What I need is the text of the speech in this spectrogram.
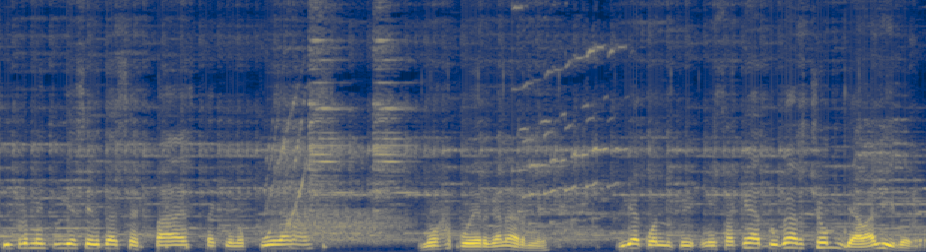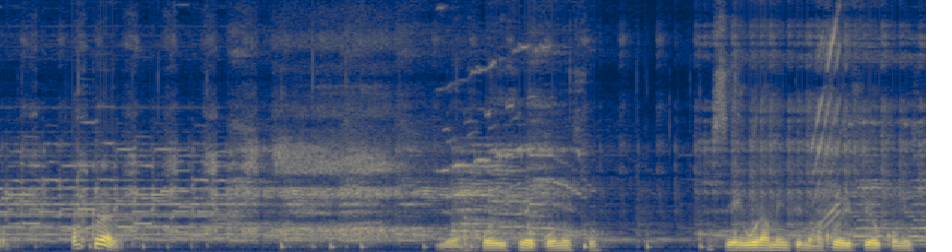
Simplemente voy a hacer danza espada hasta que no pueda más. No vas a poder ganarme. Mira, cuando te, me saques a tu garcho, ya valí, pero... ¿Estás claro? Me va a feo con eso. Seguramente me va a feo con eso.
